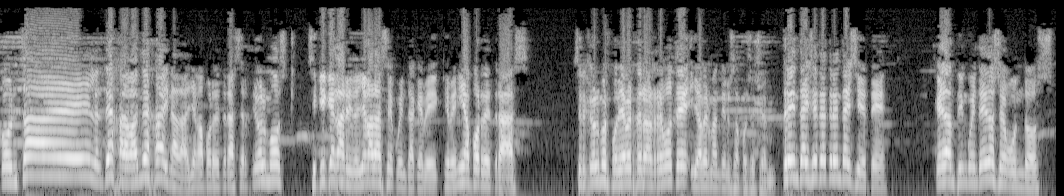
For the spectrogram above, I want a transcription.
Con Child, deja la bandeja y nada, llega por detrás Sergio Olmos. Si Quique Garrido llega a darse cuenta que, ve- que venía por detrás Sergio Olmos podía haber cerrado el rebote y haber mantenido esa posesión. 37-37. Quedan 52 segundos.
